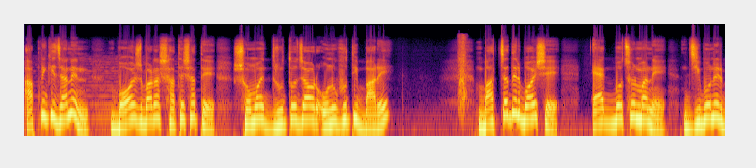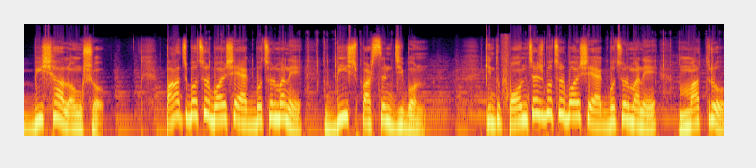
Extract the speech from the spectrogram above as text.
আপনি কি জানেন বয়স বাড়ার সাথে সাথে সময় দ্রুত যাওয়ার অনুভূতি বাড়ে? বাচ্চাদের বয়সে এক বছর মানে জীবনের বিশাল অংশ। পাঁচ বছর বয়সে এক বছর মানে ২০ পার্সেন্ট জীবন। কিন্তু পঞ্চাশ বছর বয়সে এক বছর মানে মাত্র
